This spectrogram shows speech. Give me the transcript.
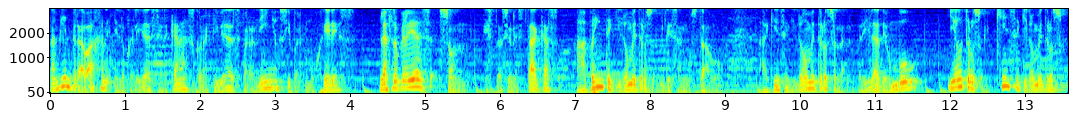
también trabajan en localidades cercanas con actividades para niños y para mujeres. Las localidades son Estación Estacas, a 20 kilómetros de San Gustavo, a 15 kilómetros la localidad de Umbú y a otros 15 kilómetros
